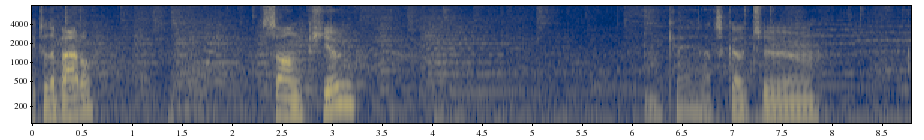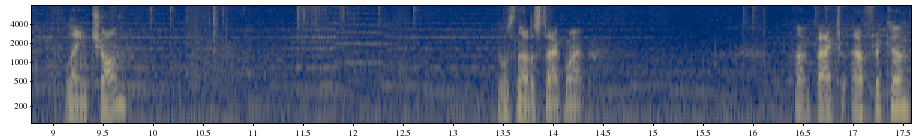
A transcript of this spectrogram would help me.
Back to the battle. Song Q. Okay, let's go to Lang Chong. It was not a stack wipe. Right, back to Africa.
